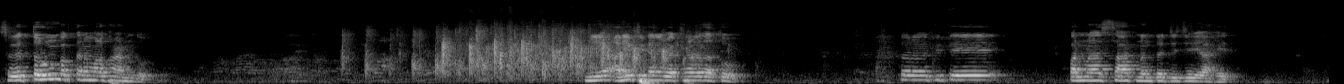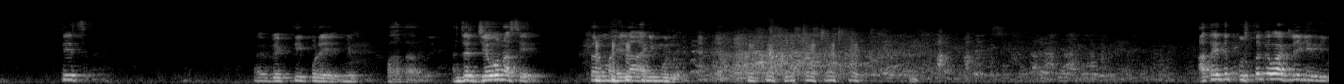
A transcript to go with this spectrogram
सगळे तरुण बघताना मला फार आनंद होतोय. मी अनेक ठिकाणी व्याख्यानाला जातो. तर तिथे पन्नास साठ नंतरचे जे आहेत तेच व्यक्ती पुढे मी पाहत आलोय. आणि जर जेवण असेल तर महिला आणि मुलं. आता इथे पुस्तकं वाटली गेली.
